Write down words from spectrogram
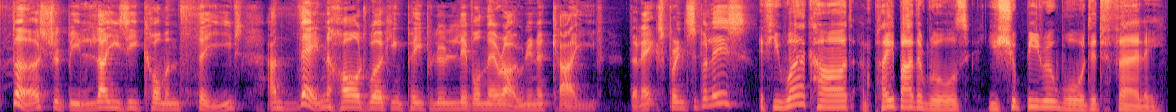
First should be lazy common thieves, and then hard-working people who live on their own in a cave. The next principle is If you work hard and play by the rules, you should be rewarded fairly.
